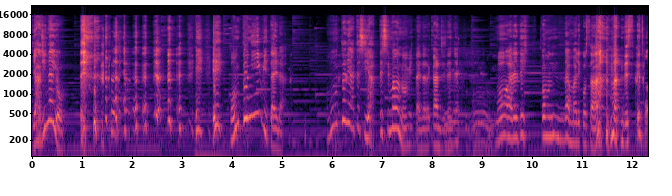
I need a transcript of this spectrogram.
ら、やりなよ え、え、本当に？みたいな。本当に私やってしまうの？みたいな感じでね。うんもうあれで引っ込んだマリコさんなんですけど、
